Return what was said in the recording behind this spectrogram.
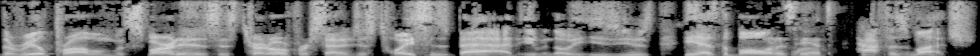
The real problem with Smart is his turnover percentage is twice as bad, even though he's used, he has the ball in his Wow. hands half as much.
